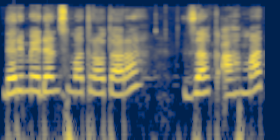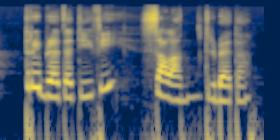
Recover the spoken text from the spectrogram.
Dari Medan, Sumatera Utara, Zak Ahmad, Tribrata TV, Salam Tribrata.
